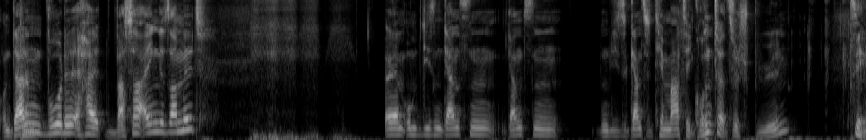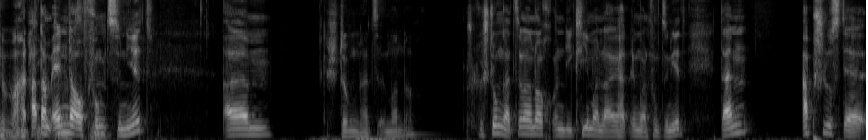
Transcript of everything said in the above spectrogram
und dann, wurde halt Wasser eingesammelt, ähm, um diesen ganzen, ganzen, um diese ganze Thematik runterzuspülen. Thematik Hat am Ende auch funktioniert. Ähm, Gestunken hat es immer noch. gestunken hat es immer noch und die Klimaanlage hat irgendwann funktioniert. Dann Abschluss der,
